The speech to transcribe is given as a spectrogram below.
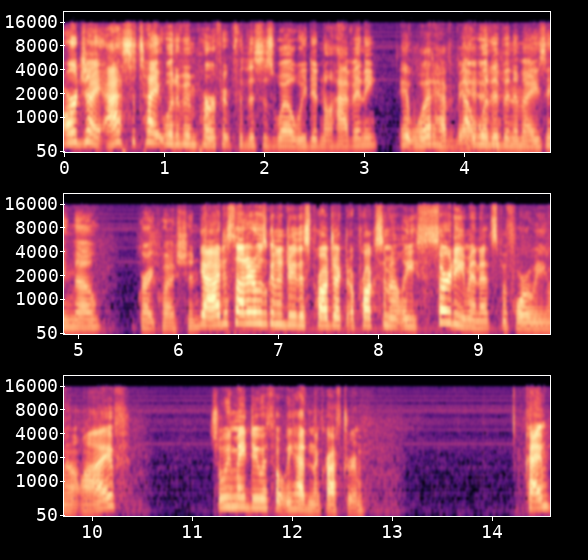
RJ acetate would have been perfect for this as well. We did not have any. It would have been. That would have been amazing though. Great question. Yeah, I decided I was going to do this project approximately 30 minutes before we went live. So we may do with what we had in the craft room. Okay,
